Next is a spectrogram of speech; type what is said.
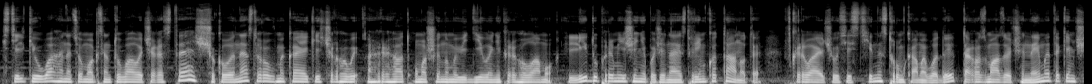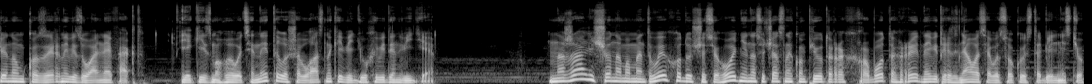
Стільки уваги на цьому акцентували через те, що коли Несторов вмикає якийсь черговий агрегат у машинному відділенні криголаму, лід у приміщенні починає стрімко танути, вкриваючи усі стіни струмками води та розмазуючи ними таким чином козирний візуальний ефект, який змогли оцінити лише власники відюхи від NVIDIA. На жаль, що на момент виходу, що сьогодні на сучасних комп'ютерах робота гри не відрізнялася високою стабільністю,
